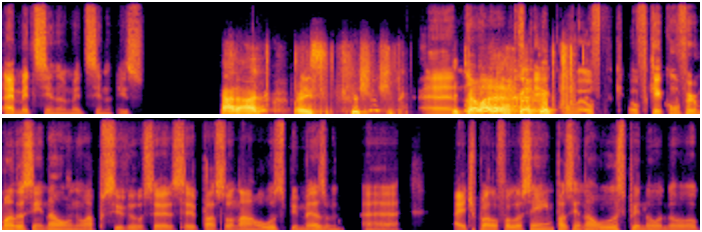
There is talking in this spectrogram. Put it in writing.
É, medicina, medicina, isso. Caralho, é isso. É, não, ela é? eu fiquei, eu, eu fiquei confirmando assim, não, não é possível. Você, você passou na USP mesmo? É, aí, tipo, ela falou assim, passei na USP, no, no,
